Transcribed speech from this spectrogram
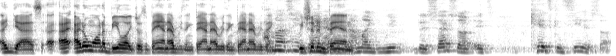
I guess I, I don't want to be like just ban everything, ban everything, ban everything. I'm not saying we shouldn't ban. everything. I'm like we the sex stuff. It's kids can see this stuff.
